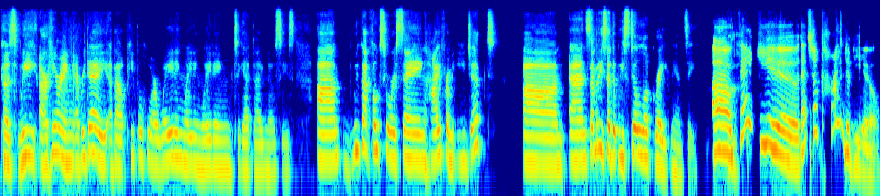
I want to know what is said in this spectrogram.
Because we are hearing every day about people who are waiting, waiting, waiting to get diagnoses. Um, we've got folks who are saying hi from Egypt. Um, and somebody said that we still look great, Nancy. Oh, uh, thank you. That's so kind of you.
